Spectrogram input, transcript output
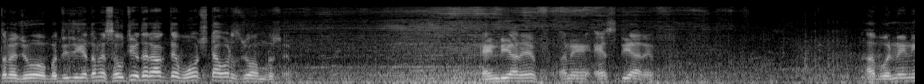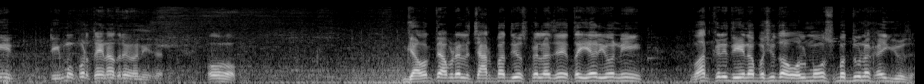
તમે જુઓ, બધી જગ્યાએ તમને સૌથી વધારે વખતે વોચ ટાવર્સ જોવા મળશે. એનડીઆરએફ અને એસડીઆરએફ આ બંનેની ટીમો પણ તૈનાત રહેવાની છે. ઓહો. ગયા વખતે આપણે ચાર પાંચ દિવસ પહેલાં જે તૈયારીઓની વાત કરી હતી, એના પછી તો ઓલમોસ્ટ બધું નખાઈ ગયું છે.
